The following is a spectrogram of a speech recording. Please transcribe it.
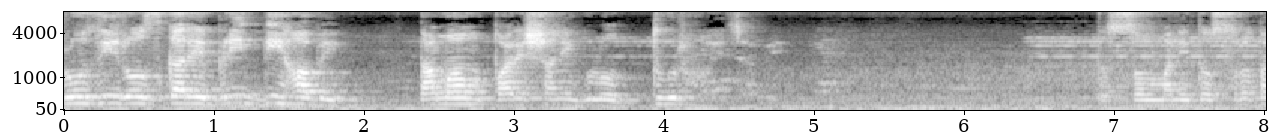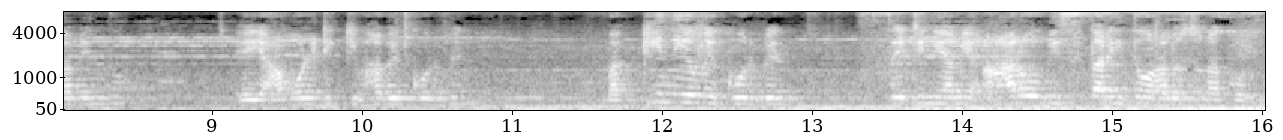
রোজি রোজগারে বৃদ্ধি হবে, তামাম পারেশানিগুলো দূর হয়ে যাবে। তো সম্মানিত শ্রোতাবিন্দু, এই আমলটি কীভাবে করবেন বা কি নিয়মে করবেন, সেটি নিয়ে আমি আরও বিস্তারিত আলোচনা করব।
